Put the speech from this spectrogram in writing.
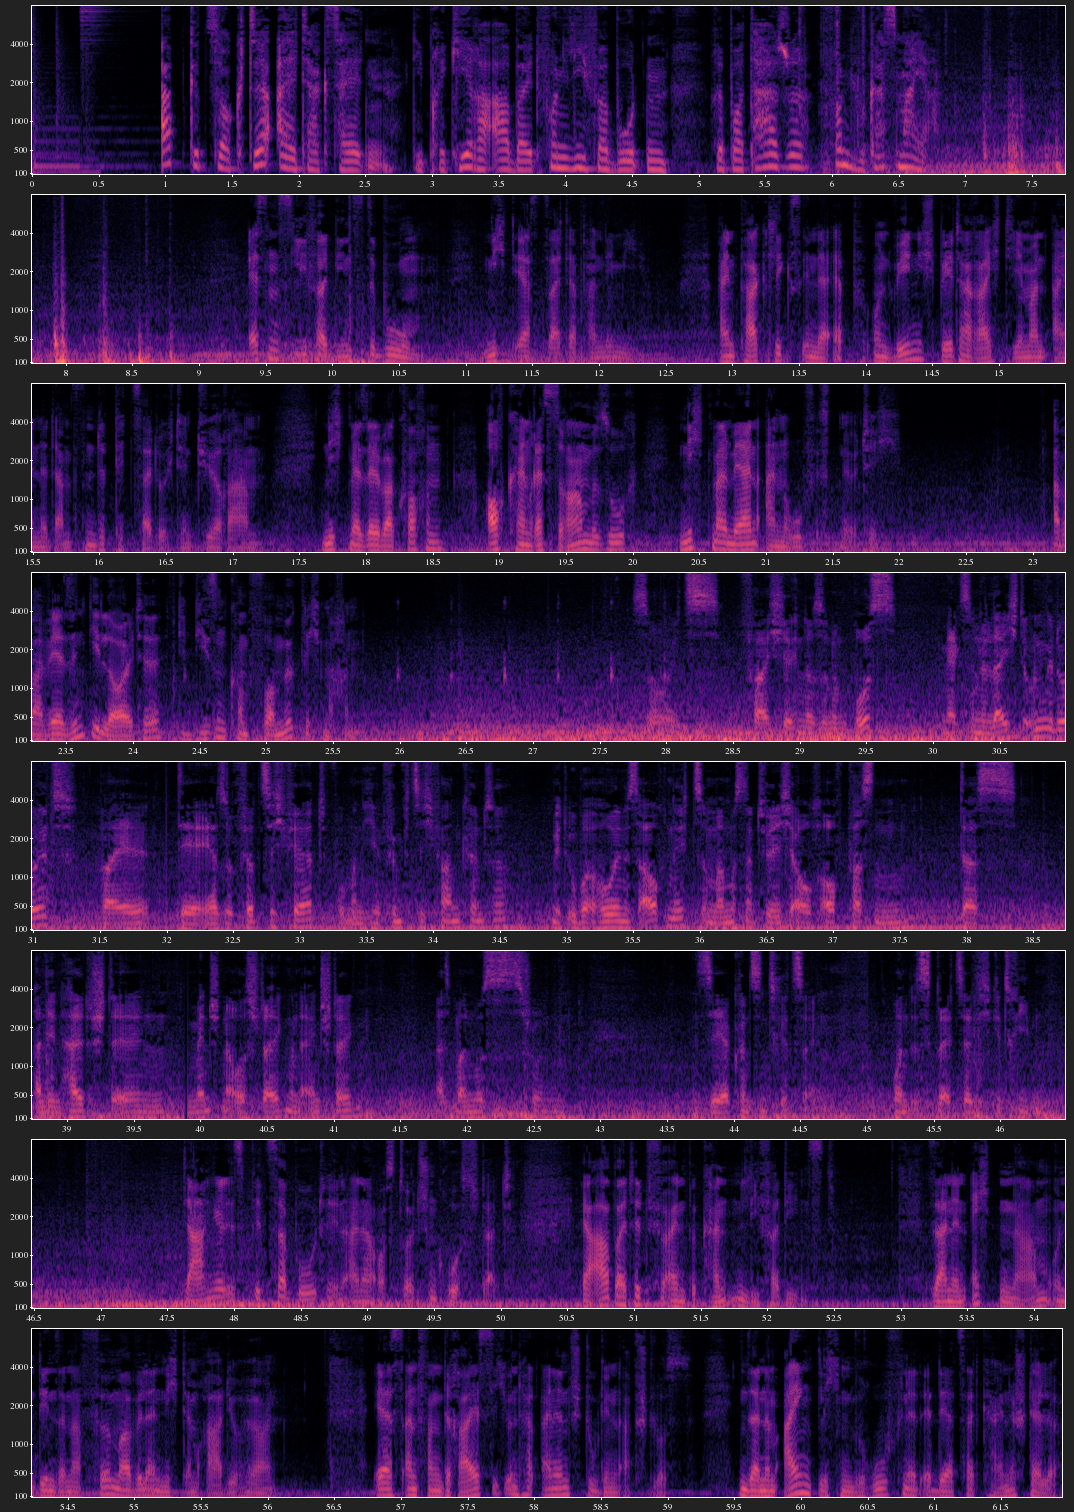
Abgezockte Alltagshelden. Die prekäre Arbeit von Lieferboten. Reportage von Lukas Meyer. Essenslieferdienste boomen. Nicht erst seit der Pandemie. Ein paar Klicks in der App und wenig später reicht jemand eine dampfende Pizza durch den Türrahmen. Nicht mehr selber kochen, auch kein Restaurantbesuch, nicht mal mehr ein Anruf ist nötig. Aber wer sind die Leute, die diesen Komfort möglich machen? So, jetzt fahre ich hier hinter so einem Bus, merke so eine leichte Ungeduld, weil der eher so 40 fährt, wo man hier 50 fahren könnte. Mit Überholen ist auch nichts und man muss natürlich auch aufpassen, dass an den Haltestellen Menschen aussteigen und einsteigen. Also man muss schon sehr konzentriert sein und ist gleichzeitig getrieben. Daniel ist Pizzabote in einer ostdeutschen Großstadt. Er arbeitet für einen bekannten Lieferdienst. Seinen echten Namen und den seiner Firma will er nicht im Radio hören. Er ist Anfang 30 und hat einen Studienabschluss. In seinem eigentlichen Beruf findet er derzeit keine Stelle.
